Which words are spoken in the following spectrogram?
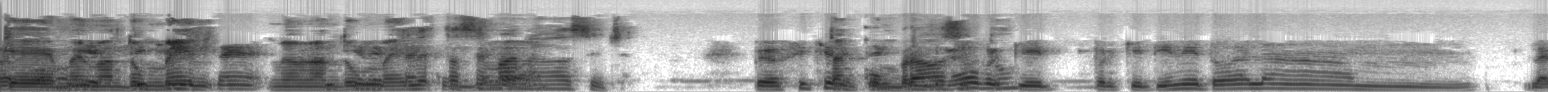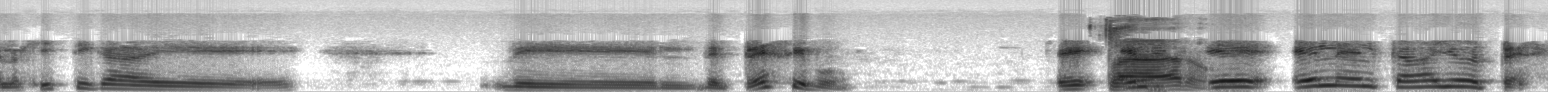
Que me mandó un mail, está- me mandó un mail esta semana, Sichel. Pero Sichel ¿Está encumbrado, porque, porque tiene toda la, mm, la logística de, del- del precio. Eh, él- Claro. eh, Él, es el caballo del precio,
